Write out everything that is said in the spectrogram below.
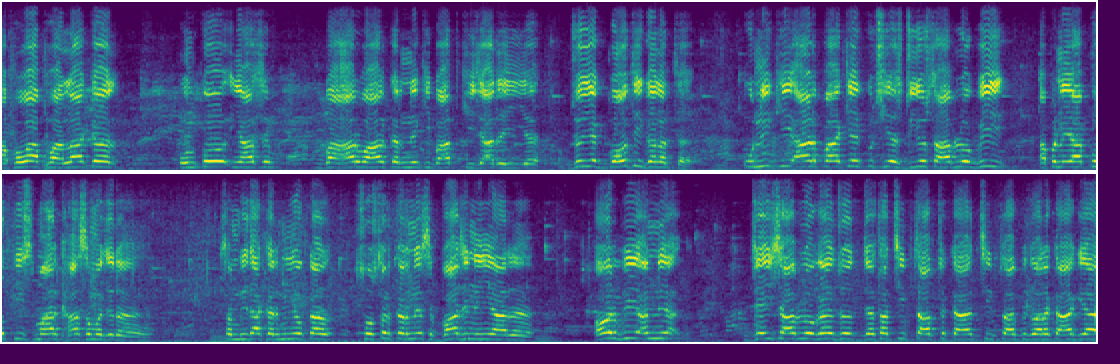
अफवाह फैलाकर उनको यहाँ से बाहर बाहर करने की बात की जा रही है, जो ये बहुत ही गलत है। उन्हीं की आड़ पा के कुछ एसडीओ साहब लोग भी अपने आप को तीस मार खा समझ रहे हैं। संविदा कर्मियों का शोषण करने से बाज नहीं आ रहे हैं। और भी अन्य जय साहब लोग हैं जो जैसा चीफ साहब से कहा चीफ साहब के द्वारा कहा गया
